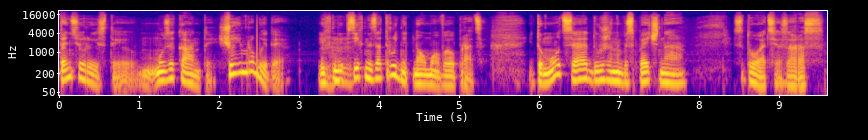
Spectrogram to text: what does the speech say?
танцюристи, музиканти. Що їм робити? Їх не всіх не затруднять на умови праці. І тому це дуже небезпечна ситуація зараз.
